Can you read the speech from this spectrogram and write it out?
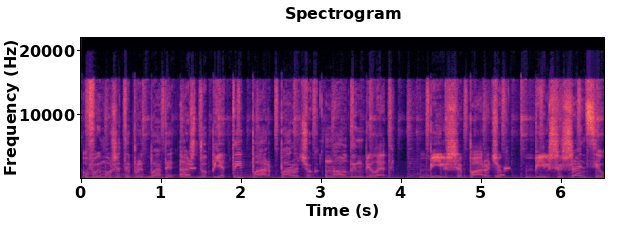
Ви можете придбати аж до п'яти пар парочок на один білет. Більше парочок, більше шансів.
